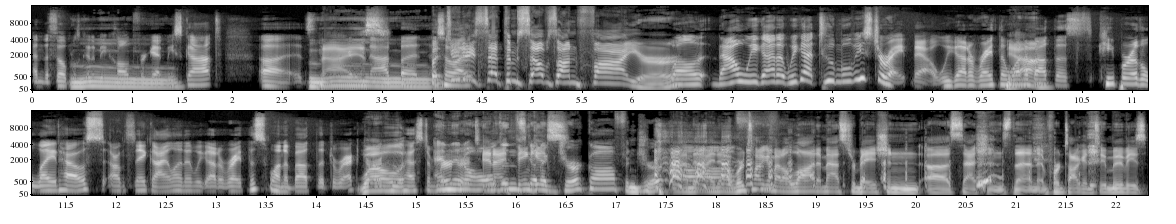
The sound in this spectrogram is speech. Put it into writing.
and the film was going to be called "Forget Me, Scott." Uh, it's Nice. not, but, But so do I- they set themselves on fire? well, now we got it. We got two movies to write. Now we got to write the one about the keeper of the lighthouse on Snake Island, and we got to write this one about the director Well, who has to And murder. then Tim. And I Holden's think gonna it's- jerk off and jerk off. I know, I know. We're talking about a lot of masturbation uh, sessions then, if we're talking two movies.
